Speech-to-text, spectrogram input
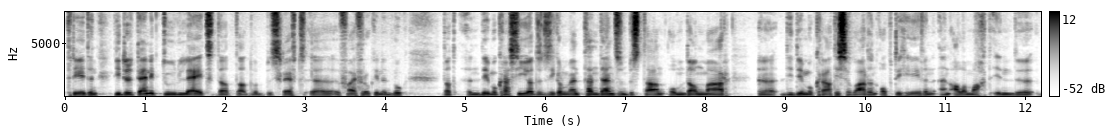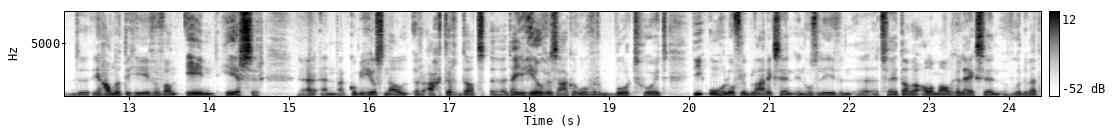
treden, die er uiteindelijk toe leidt, dat, dat beschrijft Pfeiffer ook in het boek, dat een democratie op een zeker moment tendensen bestaan om dan maar uh, die democratische waarden op te geven en alle macht in, de, de, in handen te geven van één heerser. En dan kom je heel snel erachter dat, uh, dat je heel veel zaken overboord gooit die ongelooflijk belangrijk zijn in ons leven. Uh, het feit dat we allemaal gelijk zijn voor de wet,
